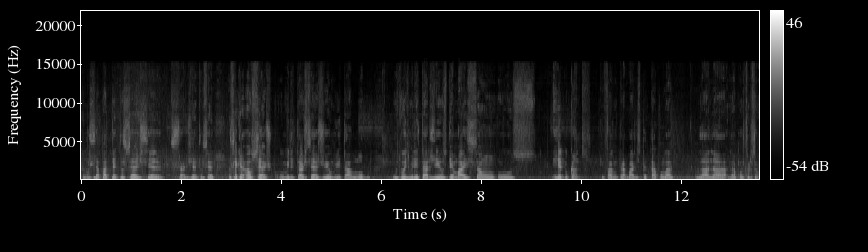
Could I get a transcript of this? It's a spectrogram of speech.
eu não sei a patente do Sérgio, se é sargento, se é. Eu sei que é o Sérgio, o militar Sérgio e o militar Lobo. Os dois militares e os demais são os reeducandos, que fazem um trabalho espetacular lá na, na construção.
